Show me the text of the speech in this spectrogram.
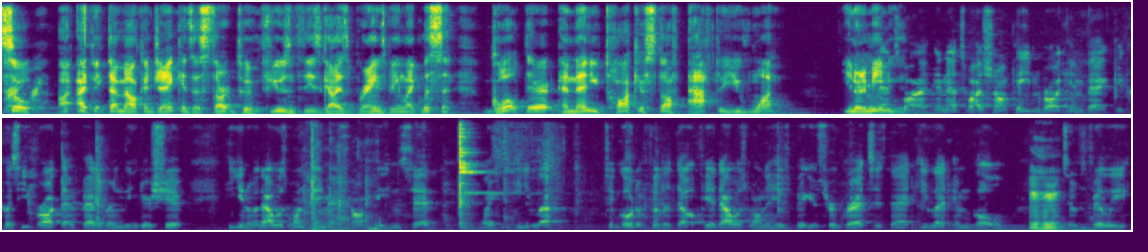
so right. I, I, think that Malcolm Jenkins is starting to infuse into these guys' brains, being like, listen, go out there and then you talk your stuff after you've won. You know what I mean? And that's why, and that's why Sean Payton brought him back because he brought that veteran leadership. He, you know, that was one thing that Sean Payton said when he left to go to Philadelphia. That was one of his biggest regrets is that he let him go mm-hmm. to Philly,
